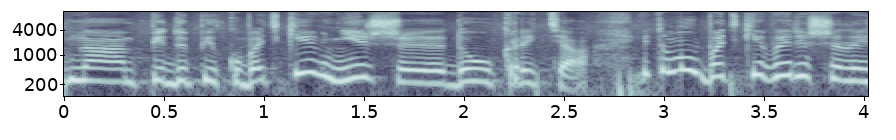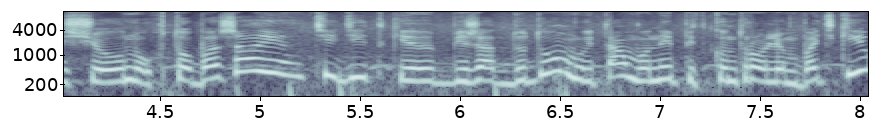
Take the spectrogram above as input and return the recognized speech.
на під опіку батьків, ніж е, до укриття. І тому батьки вирішили, що ну хто бажає, ті дітки біжать додому, і там вони під контролем батьків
